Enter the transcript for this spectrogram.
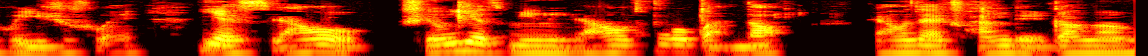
会一直输 a yes，然后使用 yes 命令，然后通过管道，然后再传给刚刚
